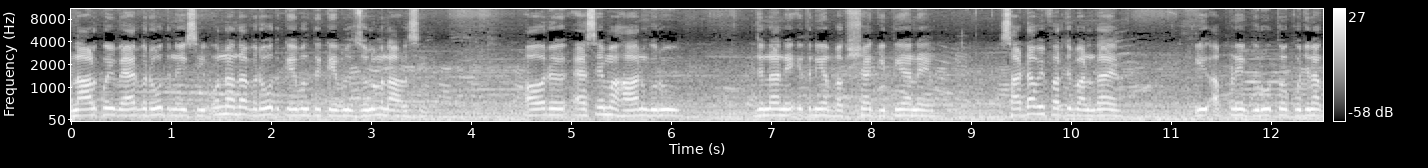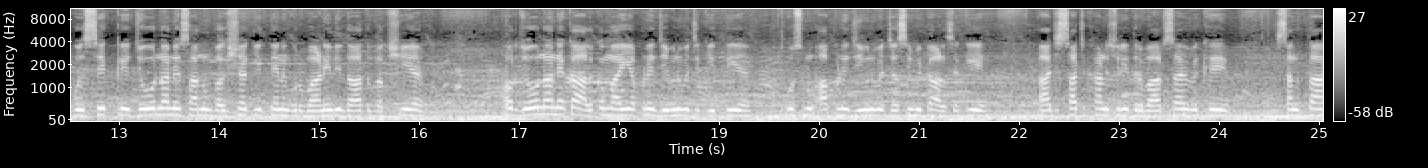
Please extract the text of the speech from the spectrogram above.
ਨਾਲ ਕੋਈ ਵੈਰ ਵਿਰੋਧ ਨਹੀਂ ਸੀ, ਉਹਨਾਂ ਦਾ ਵਿਰੋਧ ਕੇਵਲ ਤੇ ਕੇਵਲ ਜ਼ੁਲਮ ਨਾਲ ਸੀ ਔਰ ਐਸੇ ਮਹਾਨ ਗੁਰੂ ਜਿਨ੍ਹਾਂ ਨੇ ਇਤਨੀਆਂ ਬਖਸ਼ਿਸ਼ਾਂ ਕੀਤੀਆਂ ਨੇ, ਸਾਡਾ ਵੀ ਫਰਜ਼ ਬਣਦਾ ਹੈ ਕਿ ਆਪਣੇ ਗੁਰੂ ਤੋਂ ਕੁਝ ਨਾ ਕੁਝ ਸਿੱਖ ਕੇ ਜੋ ਉਹਨਾਂ ਨੇ ਸਾਨੂੰ ਬਖਸ਼ਿਸ਼ਾਂ ਕੀਤੀਆਂ ਨੇ, ਗੁਰਬਾਣੀ ਦੀ ਦਾਤ ਬਖਸ਼ੀ ਹੈ ਔਰ ਜੋ ਉਹਨਾਂ ਨੇ ਘਾਲ ਕਮਾਈ ਆਪਣੇ ਜੀਵਨ ਵਿੱਚ ਕੀਤੀ ਹੈ ਉਸ ਨੂੰ ਆਪਣੇ ਜੀਵਨ ਵਿੱਚ ਅਸੀਂ ਵੀ ਢਾਲ ਸਕੀਏ। ਅੱਜ ਸੱਚਖੰਡ ਸ੍ਰੀ ਦਰਬਾਰ ਸਾਹਿਬ ਵਿਖੇ ਸੰਗਤਾਂ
